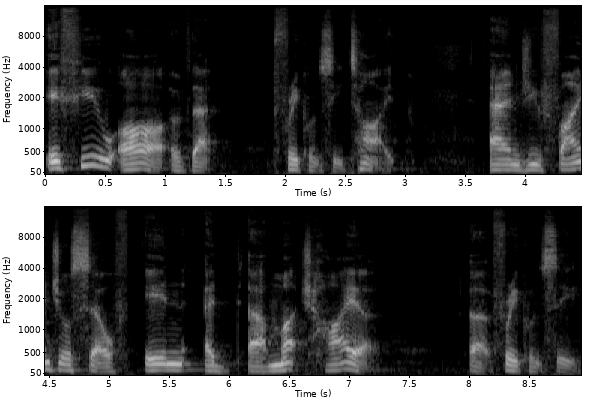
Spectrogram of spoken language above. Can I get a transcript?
if you are of that frequency type and you find yourself in a, a much higher uh, frequency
